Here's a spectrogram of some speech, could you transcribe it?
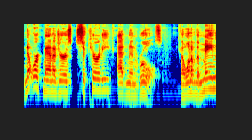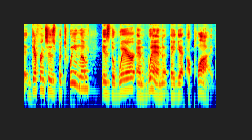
Network Manager's security admin rules. Now, one of the main differences between them is the where and when they get applied.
